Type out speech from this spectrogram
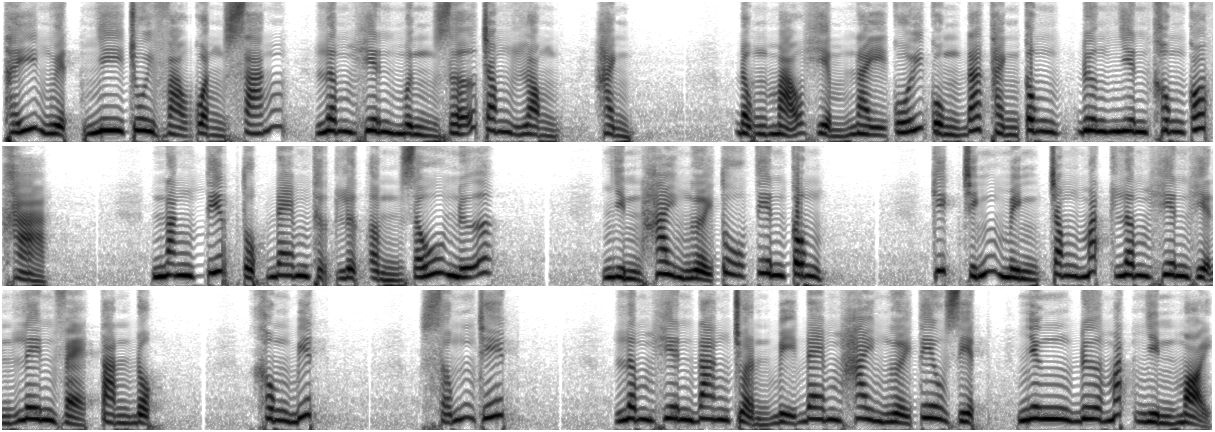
Thấy Nguyệt Nhi chui vào quần sáng, Lâm Hiên mừng rỡ trong lòng, hành. Động mạo hiểm này cuối cùng đã thành công, đương nhiên không có khả. Năng tiếp tục đem thực lực ẩn giấu nữa. Nhìn hai người tu tiên công. Kích chính mình trong mắt Lâm Hiên hiện lên vẻ tàn độc. Không biết. Sống chết. Lâm Hiên đang chuẩn bị đem hai người tiêu diệt. Nhưng đưa mắt nhìn mọi.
